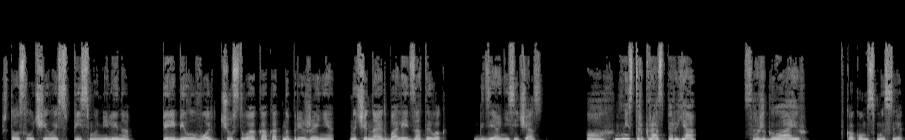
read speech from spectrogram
Что случилось с письмами, Лина? Перебил Вольт, чувствуя, как от напряжения начинает болеть затылок. Где они сейчас? Ох, мистер Краспер, я сожгла их. В каком смысле?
